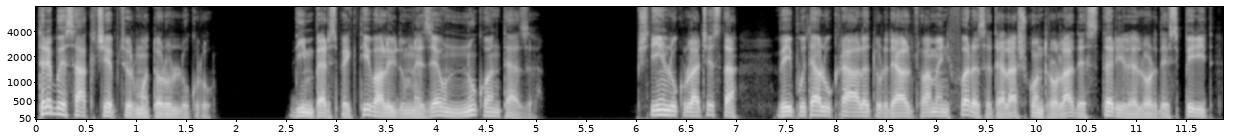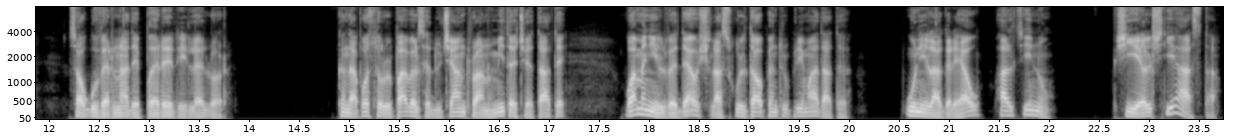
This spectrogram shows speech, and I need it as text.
Trebuie să accepti următorul lucru. Din perspectiva lui Dumnezeu nu contează. Știind lucrul acesta, vei putea lucra alături de alți oameni fără să te lași controla de stările lor de spirit sau guverna de părerile lor. Când apostolul Pavel se ducea într-o anumită cetate, oamenii îl vedeau și îl ascultau pentru prima dată. Unii la greau, alții nu. Și el știa asta.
